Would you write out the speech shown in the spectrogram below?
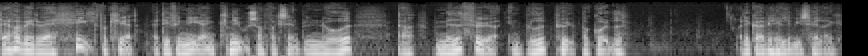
Derfor vil det være helt forkert at definere en kniv som for eksempel noget, der medfører en blodpøl på gulvet. Og det gør vi heldigvis heller ikke.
